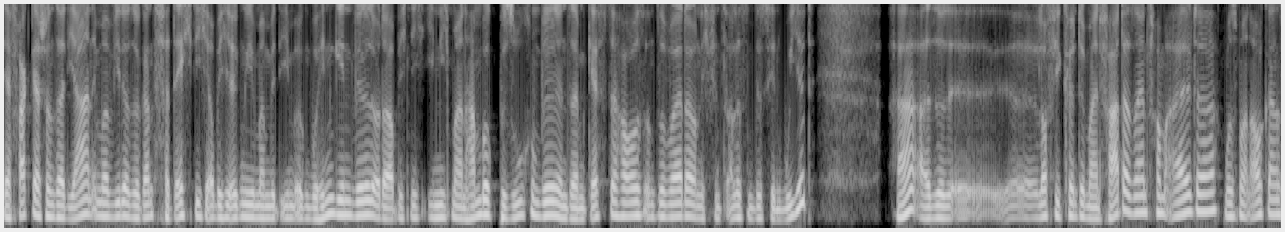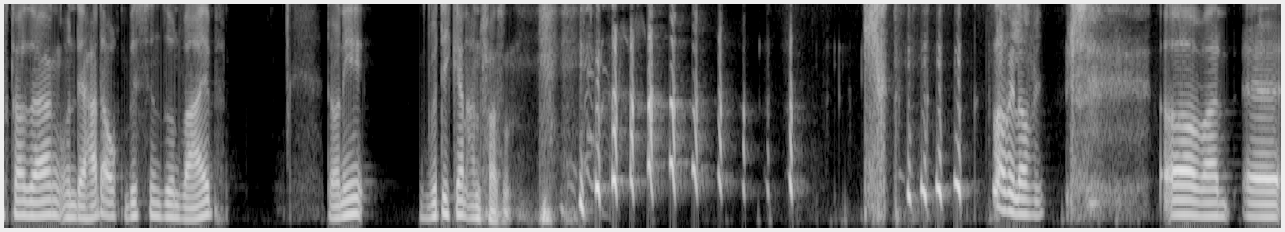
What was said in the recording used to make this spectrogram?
der fragt ja schon seit Jahren immer wieder so ganz verdächtig, ob ich irgendwie mal mit ihm irgendwo hingehen will oder ob ich nicht, ihn nicht mal in Hamburg besuchen will, in seinem Gästehaus und so weiter. Und ich finde es alles ein bisschen weird. Ja, also äh, Loffi könnte mein Vater sein vom Alter, muss man auch ganz klar sagen. Und der hat auch ein bisschen so ein Vibe. Donny, würde dich gern anfassen. Sorry, Loffi. Oh Mann, äh,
